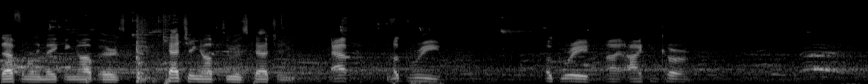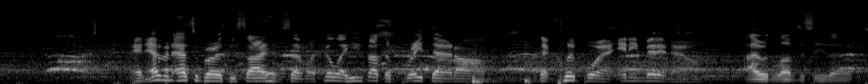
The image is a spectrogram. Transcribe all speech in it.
definitely making up, or is catching up to his catching. Ap- agreed. Agreed. I, I concur. And Evan Esselberg is beside himself. I feel like he's about to break that um that clipboard at any minute now. I would love to see that.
